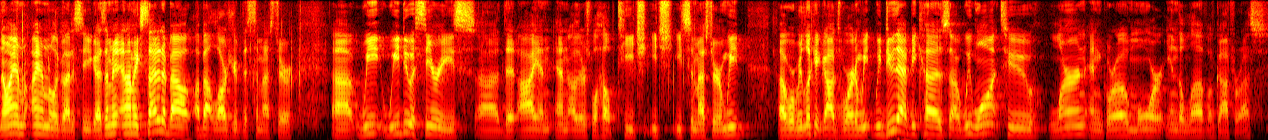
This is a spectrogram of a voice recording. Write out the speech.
no, I am, I am really glad to see you guys. I mean, and I'm excited about, about Large Group this semester. Uh, we, we do a series uh, that I and, and others will help teach each, each semester, and we, uh, where we look at God's Word. And we, we do that because uh, we want to learn and grow more in the love of God for us.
